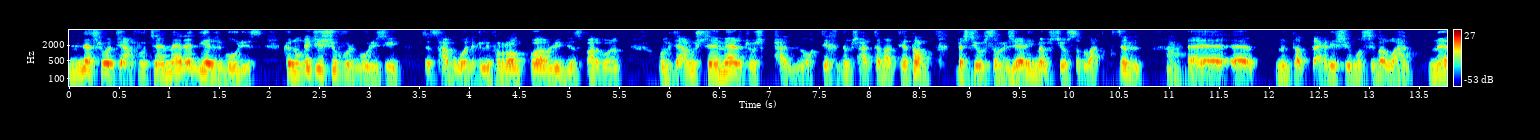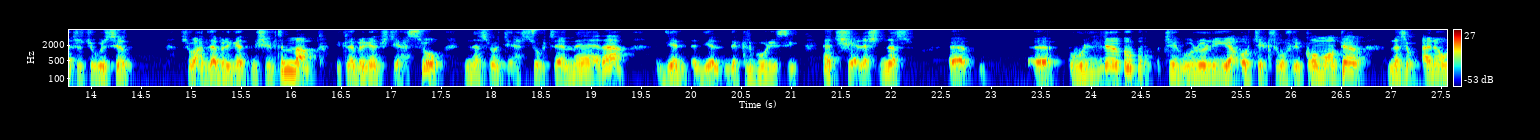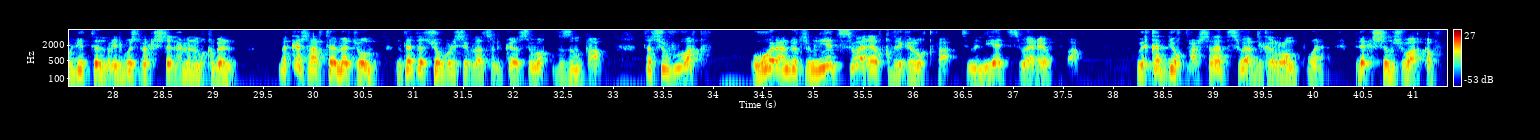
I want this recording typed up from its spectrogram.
الناس هو تعرفوا تماره ديال البوليس. كانوا غير تيشوفوا البوليسي صحابو هذاك اللي في الرومبوا واللي ديال ce pas grand وما تعرفوش تمارته شحال الوقت يخدم شحال التمارة تيضرب باش توصل للجريمة باش توصل لواحد قتل آه، آه، من تطيح عليه شي مصيبة واحد مات وتقول سير شي واحد la brigade تمشي لتما ديك la brigade باش تيحسوا الناس ولا تيحسوا بتمارة ديال ديال داك البوليسي. هذا الشيء علاش الناس آه، آه، ولاو تيقولوا لي أو تيكتبوا في les commentaires الناس أنا وليت تنبغي البوليس ما كنتش تنحمل من قبل. ما كانش عارف تمارتهم. أنت تشوف بوليسي في لا واقف في الزنقه تشوف واقف وهو عنده ثمانية سوايع يوقف ديك الوقفة. ثمانية سوايع يوقفها. ويقد يوقف 10 سوايع في ديك ال rond-point. في ذاك الشمس واقف.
